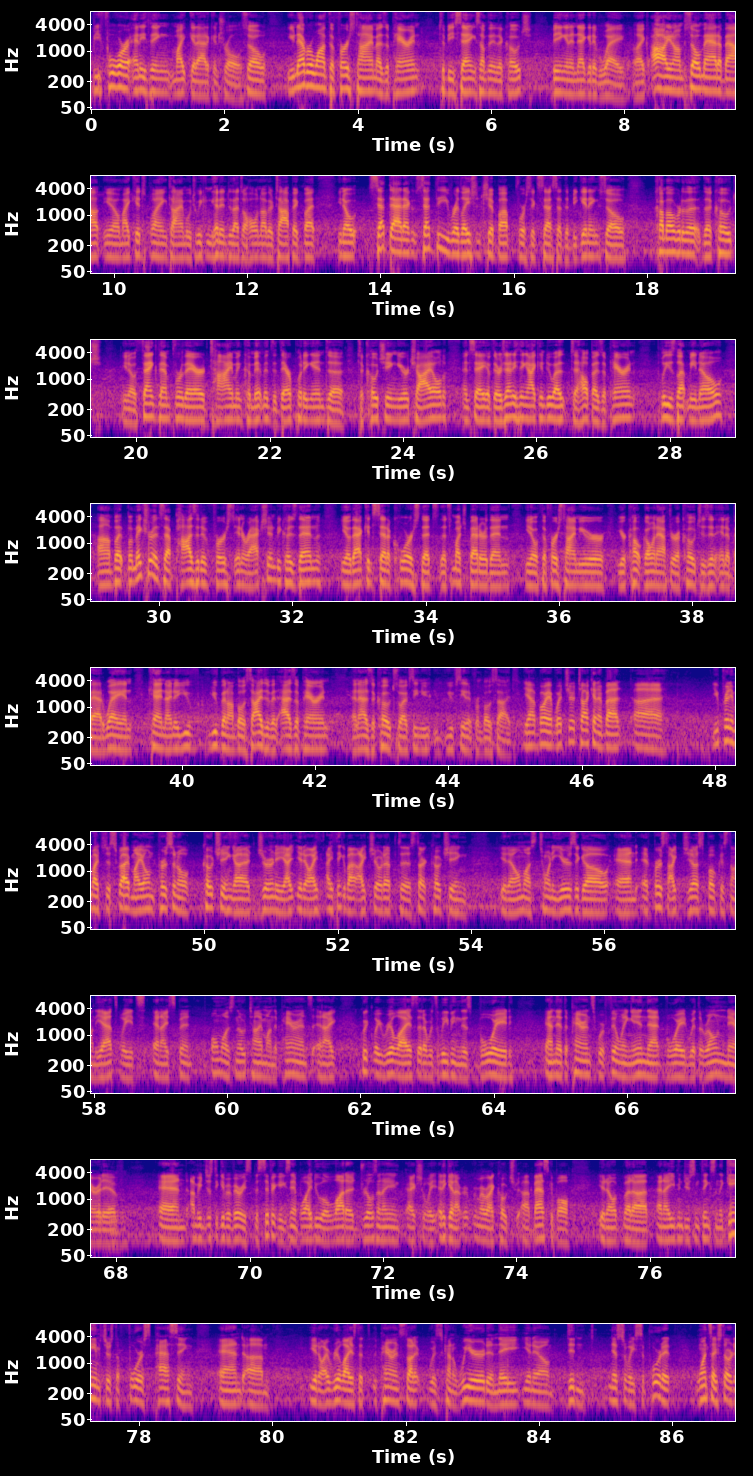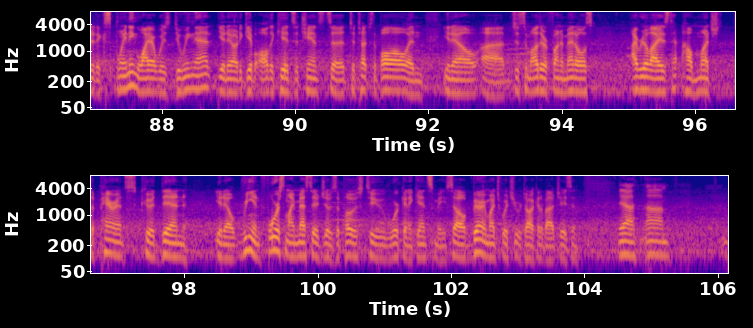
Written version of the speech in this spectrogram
before anything might get out of control. So you never want the first time as a parent to be saying something to the coach being in a negative way. Like, oh, you know, I'm so mad about, you know, my kids playing time, which we can get into. That's a whole other topic. But, you know, set that, set the relationship up for success at the beginning. So come over to the, the coach, you know, thank them for their time and commitment that they're putting into to coaching your child and say, if there's anything I can do as, to help as a parent, please let me know. Uh, but but make sure it's that positive first interaction because then you know that can set a course that's that's much better than you know if the first time you're you're co- going after a coach is in, in a bad way. And Ken, I know you've you've been on both sides of it as a parent and as a coach, so I've seen you you've seen it from both sides. Yeah, boy, what you're talking about. Uh, you pretty much described my own personal coaching uh, journey. I, you know, I, I think about I showed up to start coaching you know, almost 20 years ago. And at first, I just focused on the athletes, and I spent almost no time on the parents. And I quickly realized that I was leaving this void, and that the parents were filling in that void with their own narrative. And I mean, just to give a very specific example, I do a lot of drills, and I actually, and again, I remember I coach uh, basketball, you know, but uh, and I even do some things in the games just to force passing, and um, you know, I realized that the parents thought it was kind of weird and they, you know, didn't necessarily support it. Once I started explaining why I was doing that, you know, to give all the kids a chance to, to touch the ball and, you know, uh, just some other fundamentals, I realized how much the parents could then, you know, reinforce my message as opposed to working against me. So, very much what you were talking about, Jason. Yeah. Um,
